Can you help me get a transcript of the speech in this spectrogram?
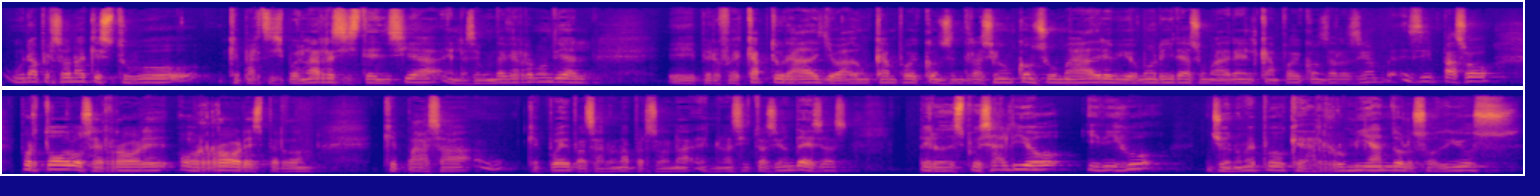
una persona que estuvo, que participó en la resistencia en la Segunda Guerra Mundial eh, pero fue capturada y llevada a un campo de concentración con su madre, vio morir a su madre en el campo de concentración, es pasó por todos los errores, horrores perdón, que, pasa, que puede pasar una persona en una situación de esas, pero después salió y dijo, yo no me puedo quedar rumiando los odios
